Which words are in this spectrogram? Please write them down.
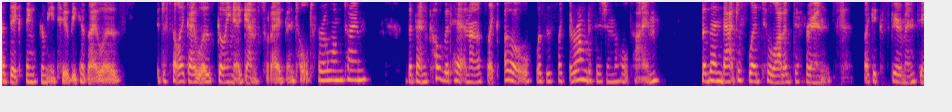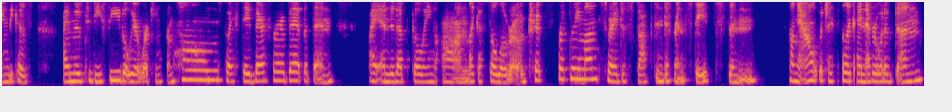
a big thing for me too because I was it just felt like I was going against what I had been told for a long time. But then COVID hit and I was like, "Oh, was this like the wrong decision the whole time?" But then that just led to a lot of different like experimenting because I moved to DC, but we were working from home, so I stayed there for a bit, but then I ended up going on like a solo road trip for 3 months where I just stopped in different states and hung out, which I feel like I never would have done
